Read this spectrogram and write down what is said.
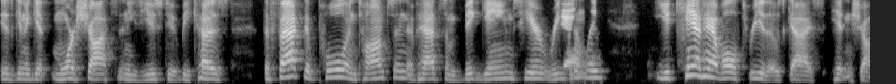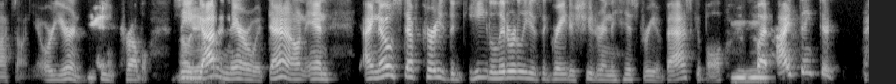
is going to get more shots than he's used to because the fact that Poole and Thompson have had some big games here recently, yeah. you can't have all three of those guys hitting shots on you or you're in yeah. deep trouble. So oh, you yeah. got to narrow it down. And, I know Steph Curry's the he literally is the greatest shooter in the history of basketball, mm-hmm. but I think they're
